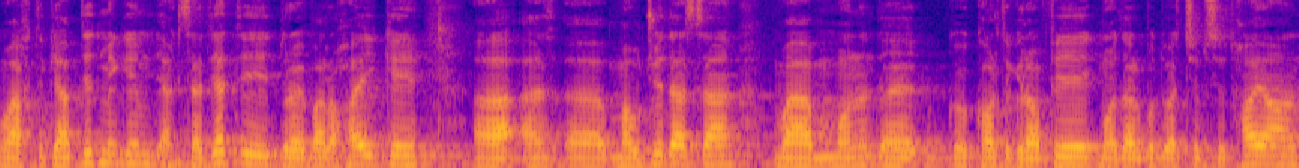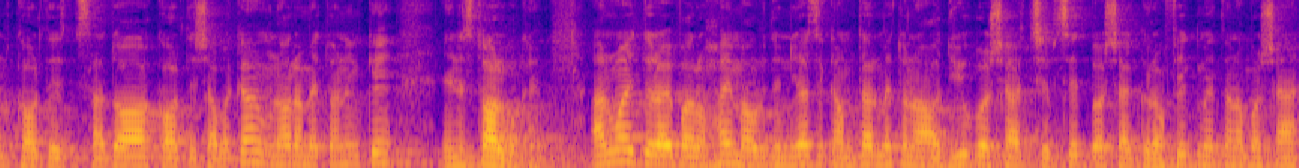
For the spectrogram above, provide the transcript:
وقتی که update میگیم اکثریت درایورهایی که موجود است و مانند کارت گرافیک بود و chipset های آن کارت صدا کارت شبکه اونا را می‌تونیم که install بکنیم. انواع درایورهای مورد نیاز کمپیوتر می‌تونه audio باشه chipset باشه graphic می‌تونه باشه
